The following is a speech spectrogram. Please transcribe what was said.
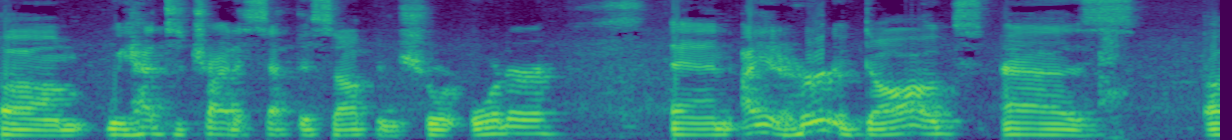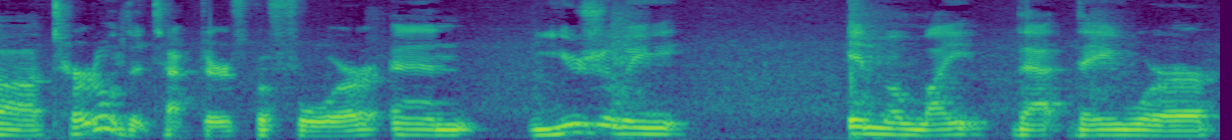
um, we had to try to set this up in short order, and I had heard of dogs as uh, turtle detectors before, and usually in the light that they were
